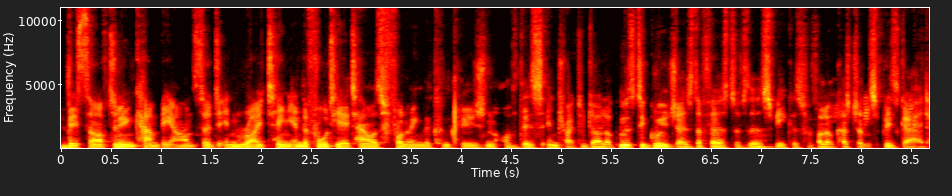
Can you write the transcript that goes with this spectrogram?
this afternoon can be answered in writing in the 48 hours following the conclusion of this interactive dialogue. Mr. Gruja is the first of the speakers for follow-up questions. Please go ahead.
